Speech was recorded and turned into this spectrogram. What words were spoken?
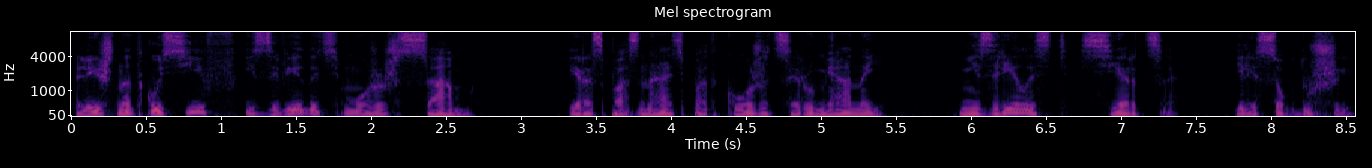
Лишь надкусив, изведать можешь сам и распознать под кожицей румяной незрелость сердца или сок души,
